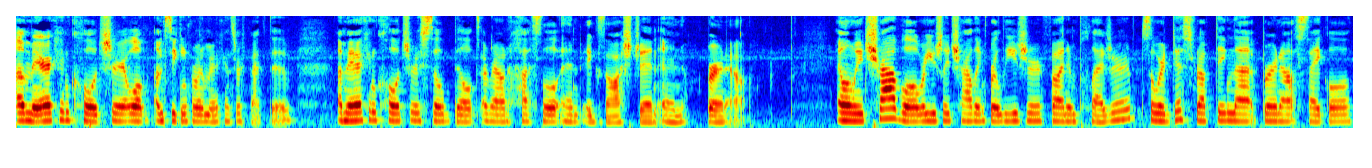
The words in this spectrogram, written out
American culture, well, I'm speaking from an American's perspective, American culture is so built around hustle and exhaustion and burnout. And when we travel, we're usually traveling for leisure, fun, and pleasure. So we're disrupting that burnout cycle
